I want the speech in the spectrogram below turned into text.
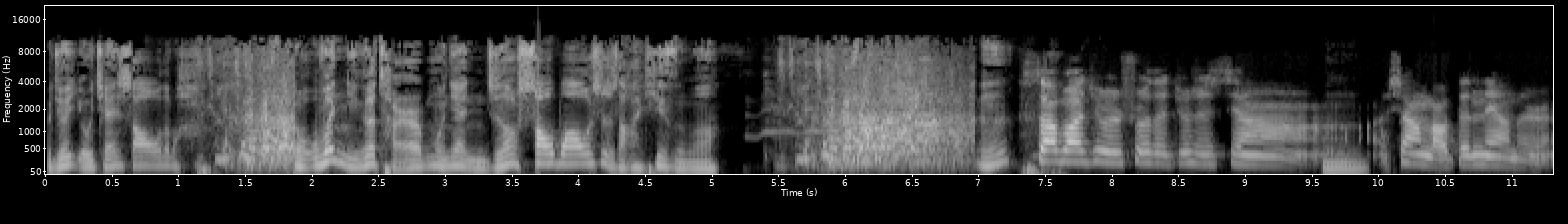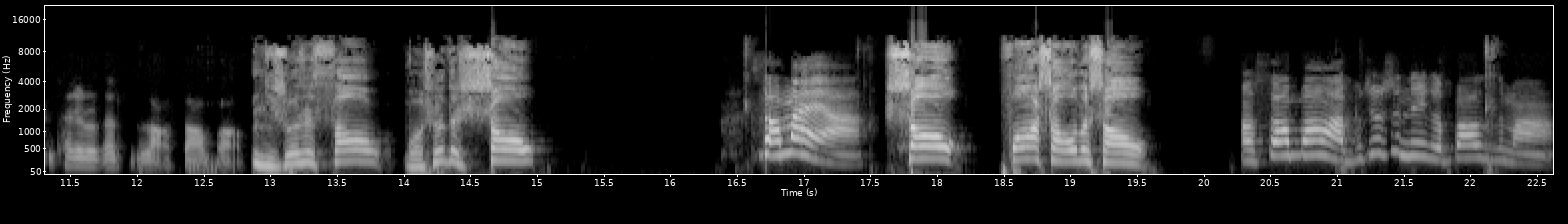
我觉得有钱烧的吧。我问你个词儿，莫念，你知道烧包是啥意思吗？嗯，骚包就是说的，就是像像老登那样的人，他就是个老骚包。你说是骚，我说的烧，烧麦呀，烧发烧的烧。哦，骚包啊，不就是那个包子吗？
